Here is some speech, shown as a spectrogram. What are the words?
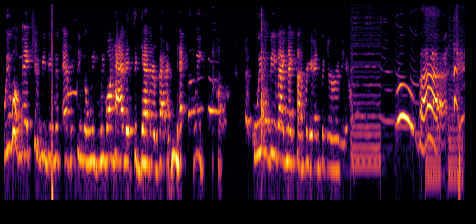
We will make sure we do this every single week. We will have it together better next week. So we will be back next time for your insecure review. Ooh, bye.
